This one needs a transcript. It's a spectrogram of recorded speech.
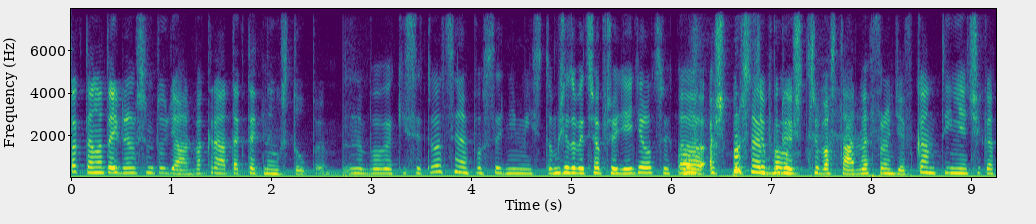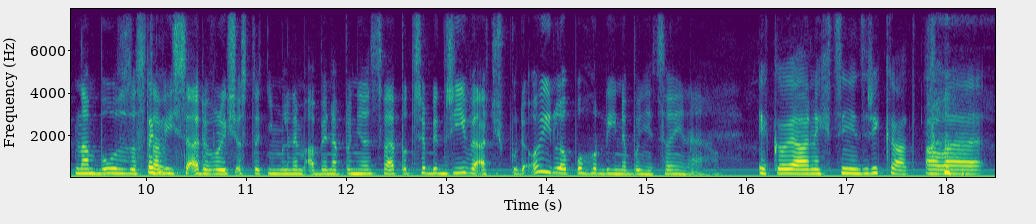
tak tenhle týden už jsem to udělala dvakrát, tak teď neustoupím. Nebo v jaký situaci na poslední místo? Může to být třeba při tělocviku? Uh, až prostě Nebo... budeš třeba stát ve frontě v kantýně, čekat na bus, zastavíš tak... se a dovolíš ostatním lidem, aby naplnili své potřeby dříve, ať už půjde o jídlo, pohodlí nebo něco jiného. Jako já nechci nic říkat, ale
